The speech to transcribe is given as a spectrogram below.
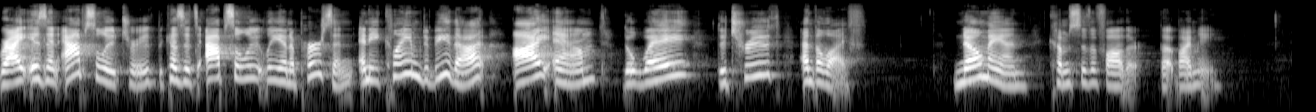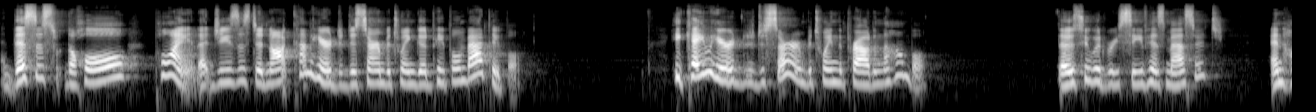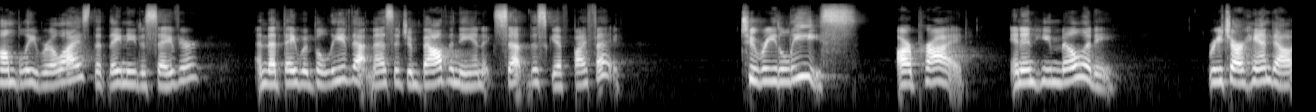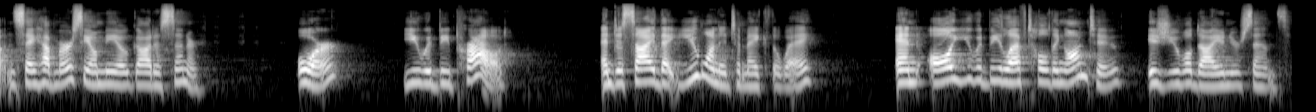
right, is an absolute truth because it's absolutely in a person. And He claimed to be that I am the way, the truth, and the life. No man comes to the Father but by me. And this is the whole point that Jesus did not come here to discern between good people and bad people. He came here to discern between the proud and the humble those who would receive his message and humbly realize that they need a Savior and that they would believe that message and bow the knee and accept this gift by faith. To release our pride and in humility reach our hand out and say, Have mercy on me, O God, a sinner. Or you would be proud and decide that you wanted to make the way, and all you would be left holding on to is you will die in your sins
